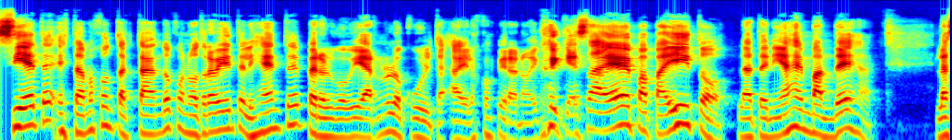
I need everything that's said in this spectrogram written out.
Siete, estamos contactando con otra vía inteligente, pero el gobierno lo oculta. Ahí los conspiranoicos. ¿Y qué esa es, papadito? La tenías en bandeja. La,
